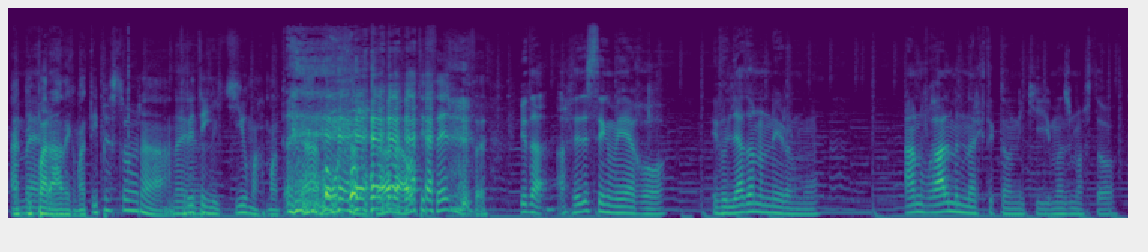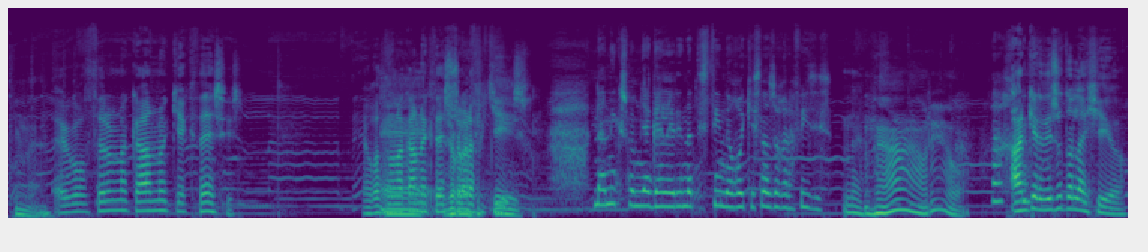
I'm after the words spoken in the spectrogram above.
Αντιπαράδειγμα, τι είπες τώρα; Ναι, Τρίτη ναι. ηλικίου μαθηματικά. νότα τώρα, Ό,τι θες μου θες. Κοίτα, αυτή τη στιγμή εγώ, η δουλειά των ονείρων μου, αν βγάλουμε την αρχιτεκτονική μαζί με αυτό, Ναι. εγώ θέλω να κάνω και εκθέσεις. Εγώ θέλω Ε, να κάνω εκθέσεις ζωγραφικής. ζωγραφικής. Να ανοίξουμε μια γκαλερί να τη στείλω εγώ και εσύ να ζωγραφίζεις. Ναι. Α, ωραίο. Αν κερδίσω το λαχείο,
